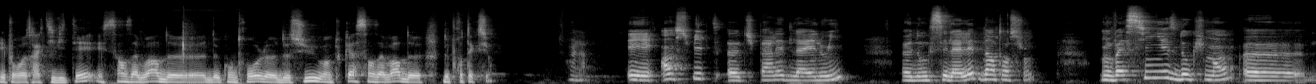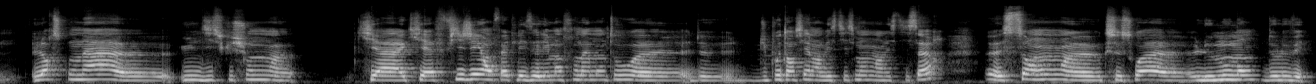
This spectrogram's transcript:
et pour votre activité et sans avoir de, de contrôle dessus ou en tout cas sans avoir de, de protection. Voilà. Et ensuite, euh, tu parlais de la LOI, euh, donc c'est la lettre d'intention. On va signer ce document euh, lorsqu'on a une discussion qui a qui a figé en fait les éléments fondamentaux du potentiel investissement de l'investisseur sans que ce soit le moment de lever.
